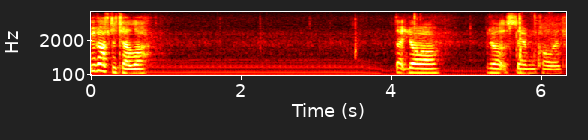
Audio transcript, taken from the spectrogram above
You'd have to tell her that you're you're at the same college.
